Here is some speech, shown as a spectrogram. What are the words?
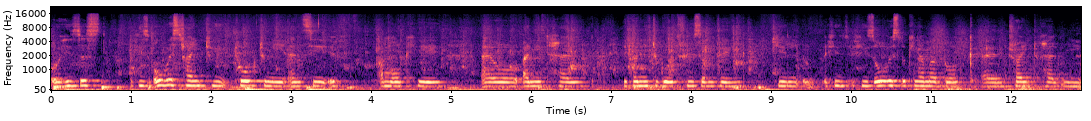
or he's just he's always trying to talk to me and see if i'm okay or i need help if i need to go through something. He'll he's, he's always looking at my book and trying to help me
